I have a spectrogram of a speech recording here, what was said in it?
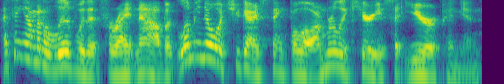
I think I'm going to live with it for right now. But let me know what you guys think below. I'm really curious at your opinion.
